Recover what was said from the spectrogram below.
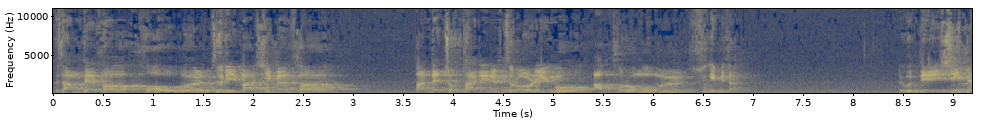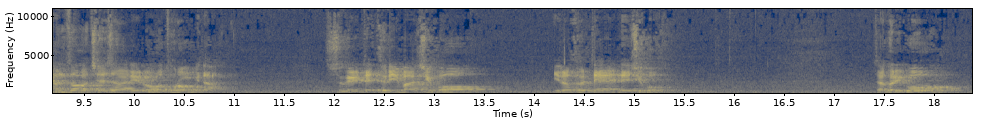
그 상태에서 호흡을 들이마시면서 반대쪽 다리를 들어 올리고 앞으로 몸을 숙입니다. 그리고 내쉬면서 제자리로 돌아옵니다. 숙일 때 들이마시고 일어설 때 내쉬고 자 그리고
